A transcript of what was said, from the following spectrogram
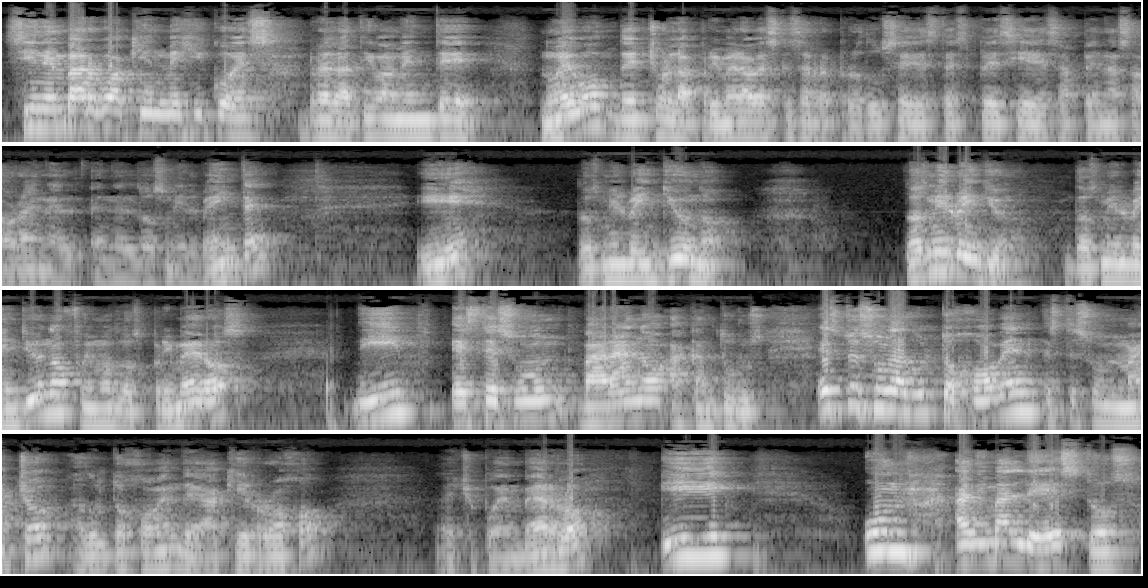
Sin embargo, aquí en México es relativamente nuevo. De hecho, la primera vez que se reproduce esta especie es apenas ahora en el, en el 2020. Y 2021. 2021. 2021 fuimos los primeros. Y este es un varano acanthurus. Esto es un adulto joven, este es un macho, adulto joven de aquí rojo. De hecho pueden verlo. Y un animal de estos,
